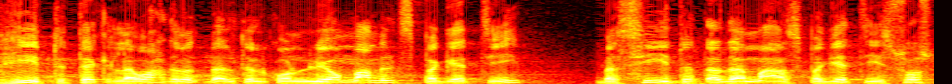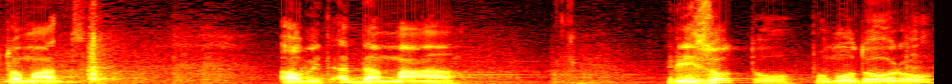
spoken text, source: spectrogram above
هي بتتاكل. لوحدها مثل ما قلت لكم اليوم ما عملت سباجيتي بس هي بتتقدم مع سباجيتي صوص طماط أو بيتقدم مع risotto pomodoro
